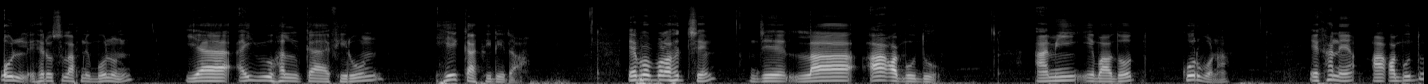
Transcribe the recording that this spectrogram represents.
উল হে রসুল, আপনি বলুন, ইয়া আইয়ুহাল কাফিরুন, হে কাফিরেরা। এরপর বলা হচ্ছে যে, লা আবুদু, আমি ইবাদত করব না। এখানে আবুদু,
